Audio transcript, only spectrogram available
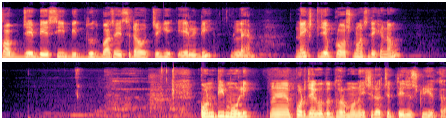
সবচেয়ে বেশি বিদ্যুৎ বাঁচায় সেটা হচ্ছে গিয়ে এলইডি ল্যাম্প। নেক্সট যে প্রশ্ন আছে দেখে নাও। কোনটি মৌলিক পর্যায়গত ধর্ম নয়, সেটা হচ্ছে তেজস্ক্রিয়তা।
